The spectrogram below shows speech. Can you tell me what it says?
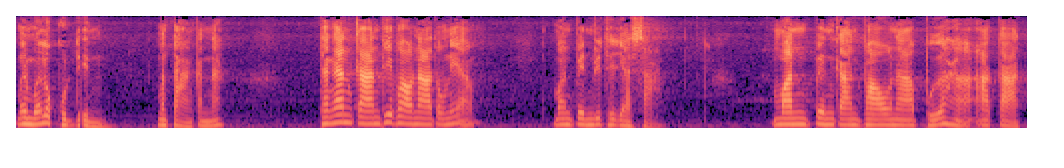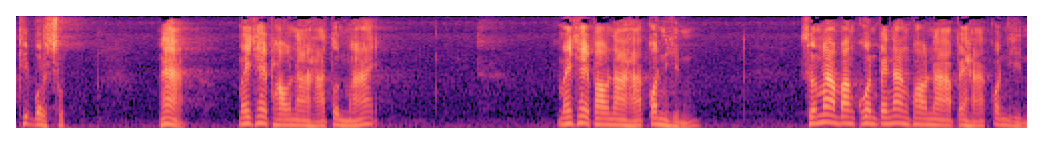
ไม่เหมือนเราขุดดิน มันต่างกันนะทั้งนั้นการที่ภาวนาตรงเนี้ยมันเป็นวิทยาศาสตร์ มันเป็นการภาวนาเพื่อหาอากาศที่บริสุทธิ์นะไม่ใช่ภาวนาหาต้นไม้ ไม่ใช่ภาวนาหาก้อนหิน ส่วนมากบางคนไปนั่งภาวนาไปหาก้อนหิน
